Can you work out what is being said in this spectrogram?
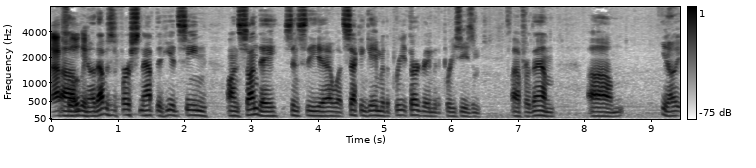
Um, Absolutely. you know, that was the first snap that he had seen on Sunday since the uh, what second game of the pre third game of the preseason uh, for them. Um, you know,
